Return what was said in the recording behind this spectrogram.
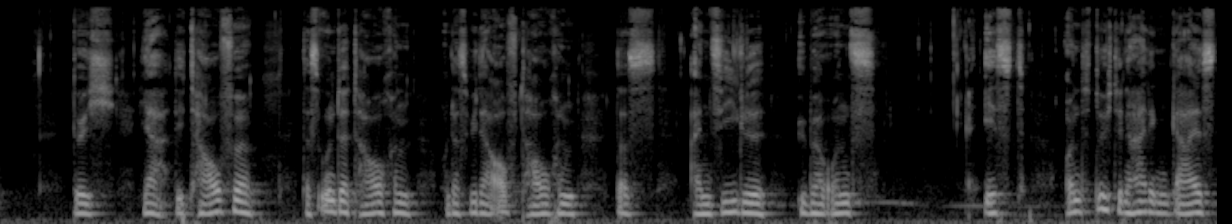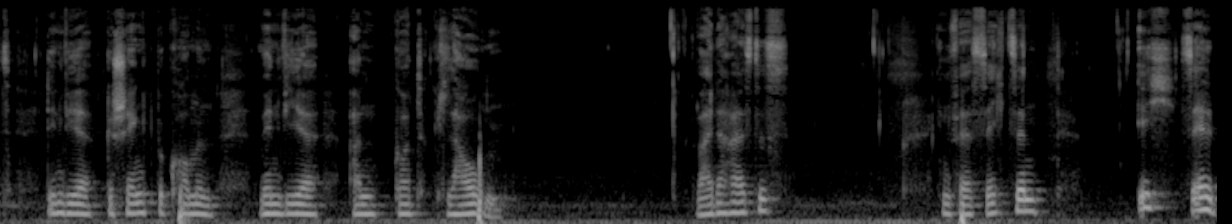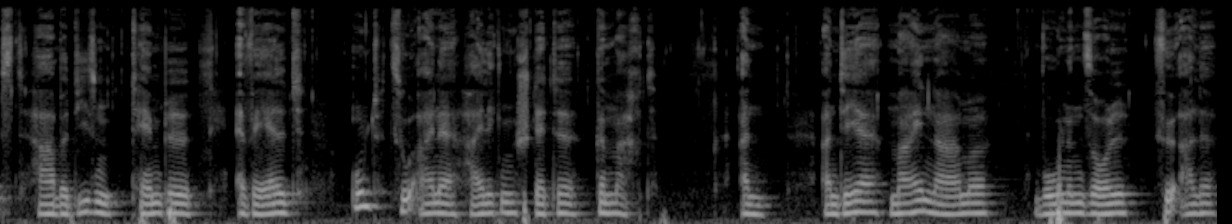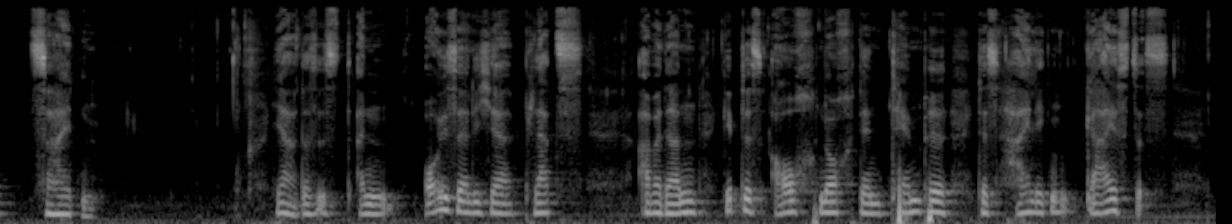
durch ja, die Taufe, das Untertauchen und das Wiederauftauchen, das ein Siegel über uns ist und durch den Heiligen Geist, den wir geschenkt bekommen, wenn wir an Gott glauben. Weiter heißt es in Vers 16, ich selbst habe diesen Tempel erwählt und zu einer heiligen Stätte gemacht, an, an der mein Name wohnen soll für alle Zeiten. Ja, das ist ein äußerlicher Platz, aber dann gibt es auch noch den Tempel des Heiligen Geistes,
